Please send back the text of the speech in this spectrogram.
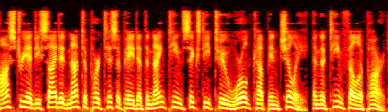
Austria decided not to participate at the 1962 World Cup in Chile, and the team fell apart.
